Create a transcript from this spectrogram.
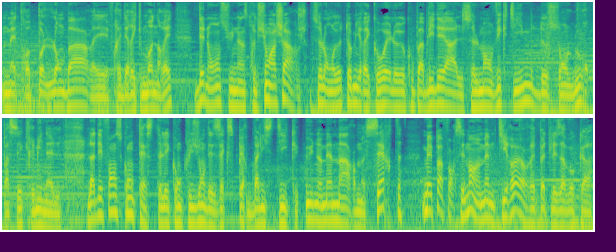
maître Paul Lombard et Frédéric Monneret, dénoncent une instruction à charge. Selon eux, Tommy Reco est le coupable idéal, seulement victime de son lourd passé criminel. La défense conteste les conclusions des experts balistiques. Une même arme, certes, mais pas forcément un même tireur, répètent les avocats.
